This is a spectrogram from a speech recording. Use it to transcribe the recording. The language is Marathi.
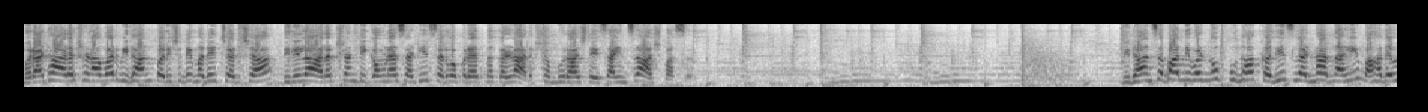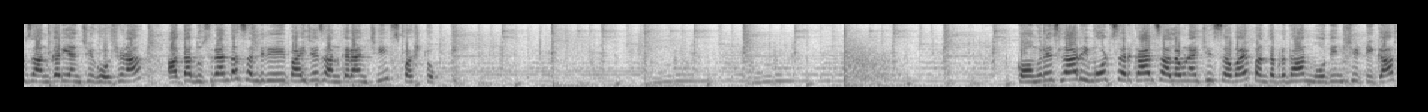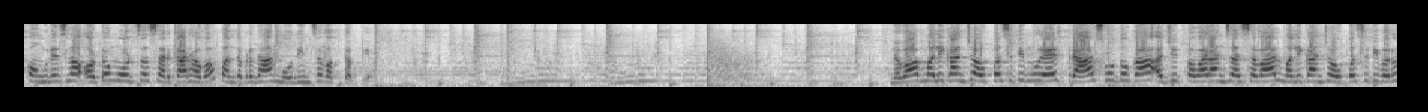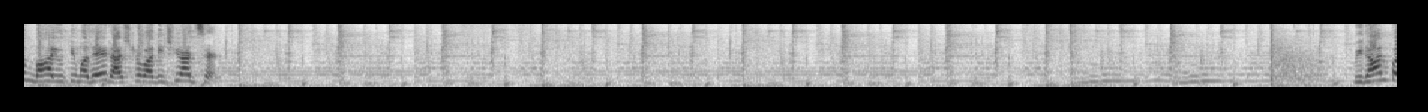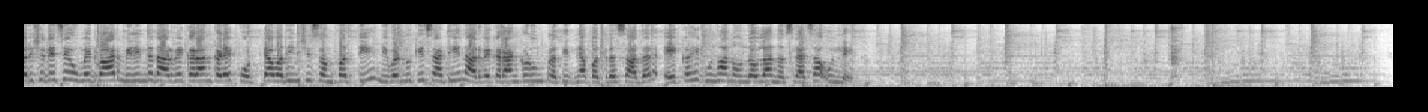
मराठा आरक्षणावर विधान परिषदेमध्ये चर्चा दिलेलं आरक्षण टिकवण्यासाठी सर्व प्रयत्न करणार शंभूराज देसाईंचं आश्वासन. विधानसभा निवडणूक पुन्हा कधीच लढणार नाही महादेव जानकर यांची घोषणा. आता दुसऱ्यांदा संधी दिली पाहिजे जानकरांची स्पष्टोक्ती. काँग्रेसला रिमोट सरकार चालवण्याची सवय पंतप्रधान मोदींची टीका काँग्रेसला ऑटो मोडचं सरकार हवं पंतप्रधान मोदींचं वक्तव्य. नवाब मलिकांच्या उपस्थितीमुळे त्रास होतो का? अजित पवारांचा सवाल मलिकांच्या उपस्थितीवरून महायुतीमध्ये राष्ट्रवादीची अडचण. विधान परिषदेचे उमेदवार मिलिंद नार्वेकरांकडे कोट्यावधींची संपत्ती निवडणुकीसाठी नार्वेकरांकडून प्रतिज्ञापत्र सादर एकही गुन्हा नोंदवला नसल्याचा उल्लेख.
